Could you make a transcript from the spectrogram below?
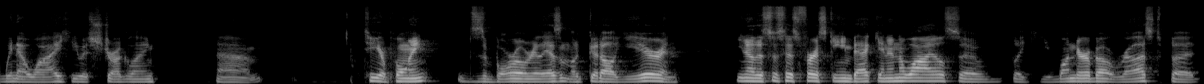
we know why he was struggling. Um, to your point, Zboril really hasn't looked good all year. And, you know, this was his first game back in in a while. So, like, you wonder about rust, but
